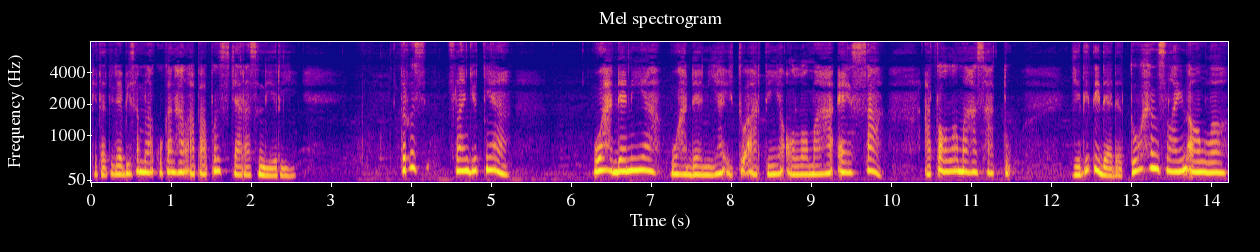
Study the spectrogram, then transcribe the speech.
Kita tidak bisa melakukan hal apa pun secara sendiri. Terus selanjutnya wahdaniyah. Wahdaniyah itu artinya Allah Maha Esa atau Allah Maha Satu. Jadi tidak ada Tuhan selain Allah.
